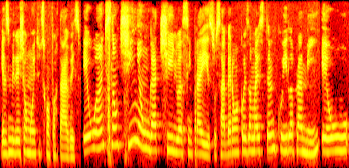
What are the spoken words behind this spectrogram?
Eles me deixam muito desconfortáveis. Eu antes não tinha um gatilho assim pra isso, sabe? Era uma coisa mais tranquila pra mim. Eu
